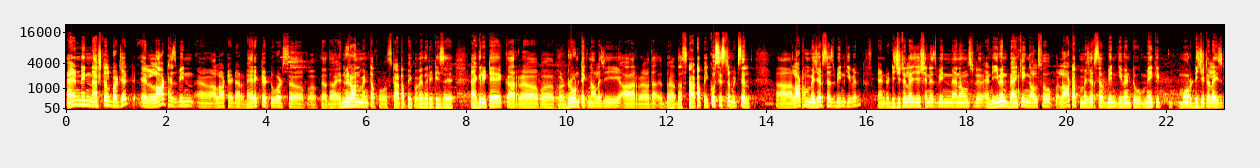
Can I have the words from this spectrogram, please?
And in national budget a lot has been uh, allotted or directed towards uh, the, the environment of uh, startup eco whether it is a agri-tech or uh, uh, drone technology or uh, the, the startup ecosystem itself. A lot of measures has been given and digitalization has been announced and even banking also a lot of measures have been given to make it more digitalized.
